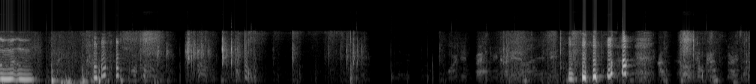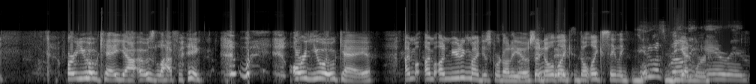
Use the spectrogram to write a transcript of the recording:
mm, mm. Are you okay? Yeah, I was laughing. Are you okay? I'm I'm unmuting my Discord audio, Who so don't like don't like say like It was the N word. Aaron.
